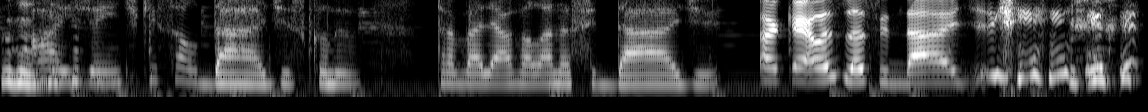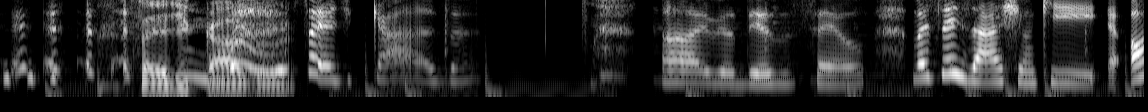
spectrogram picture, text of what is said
Ai, gente, que saudades quando eu trabalhava lá na cidade. Aquelas da cidade. Saia de casa, né? Saia de casa. Ai, meu Deus do céu. Mas vocês acham que. Ó,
